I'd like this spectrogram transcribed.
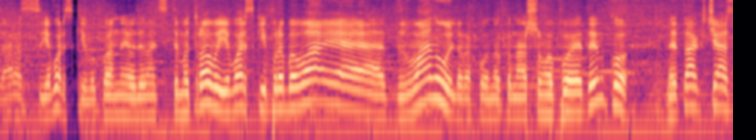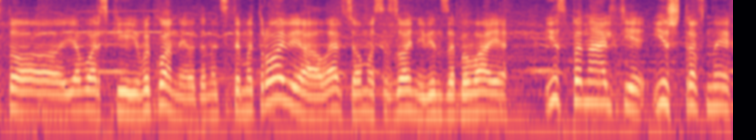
Зараз Яворський виконує 11-метровий. Яворський пробиває 2-0 рахунок у нашому поєдинку. Не так часто Яворський виконує 11-метрові, але в цьому сезоні він забиває і з пенальті, і з штрафних.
